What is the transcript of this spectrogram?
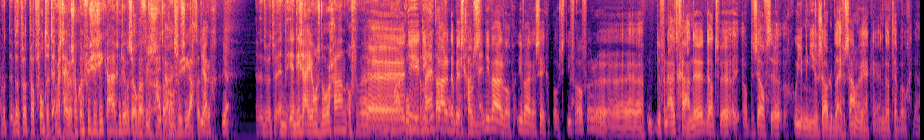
En Wat, wat, wat, wat vond het? Het MST was ook een fusieziekenhuis natuurlijk. Was ook een had ook een fusie achter de Ja, rug. ja. En, en die zei jongens doorgaan? Of, eh, maar Eh, kom die, die waren daar best ga niet posi- mee. die waren, wel, die waren daar zeker positief over. Uh, ervan uitgaande dat we op dezelfde goede manier zouden blijven samenwerken. En dat hebben we ook gedaan.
